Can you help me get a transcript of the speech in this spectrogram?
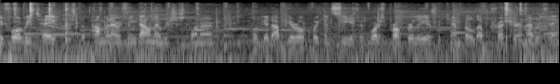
before we take the pump and everything down there, we just want to hook it up here real quick and see if it works properly, if it can build up pressure and everything.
